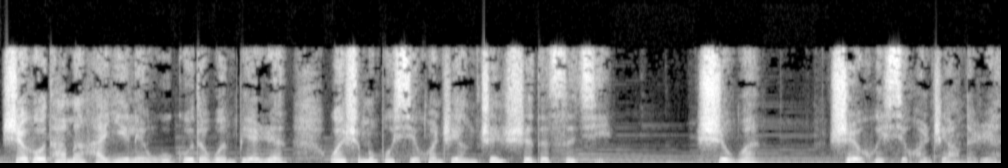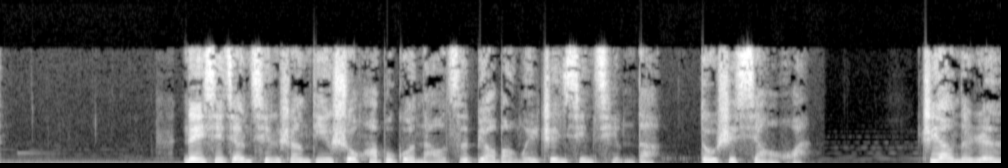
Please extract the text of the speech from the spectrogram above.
事后，他们还一脸无辜地问别人为什么不喜欢这样真实的自己。试问，谁会喜欢这样的人？那些将情商低、说话不过脑子标榜为真性情的，都是笑话。这样的人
